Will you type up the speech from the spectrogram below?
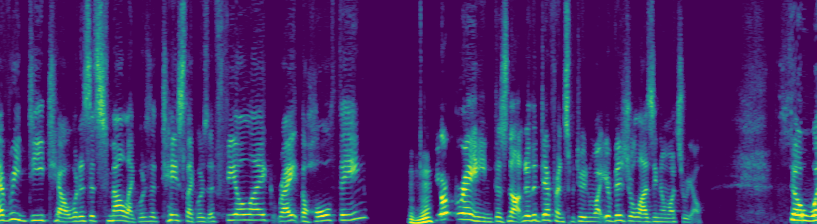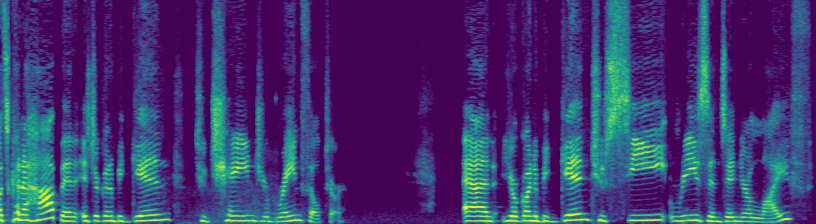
every detail. What does it smell like? What does it taste like? What does it feel like? Right? The whole thing. Mm-hmm. your brain does not know the difference between what you're visualizing and what's real so, what's going to happen is you're going to begin to change your brain filter. And you're going to begin to see reasons in your life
